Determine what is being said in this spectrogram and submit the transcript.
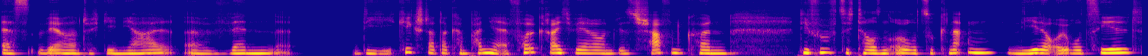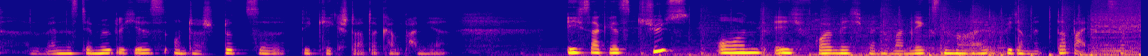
es wäre natürlich genial, äh, wenn die Kickstarter-Kampagne erfolgreich wäre und wir es schaffen können, die 50.000 Euro zu knacken. Jeder Euro zählt. Also wenn es dir möglich ist, unterstütze die Kickstarter-Kampagne. Ich sage jetzt Tschüss und ich freue mich, wenn du beim nächsten Mal wieder mit dabei bist.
